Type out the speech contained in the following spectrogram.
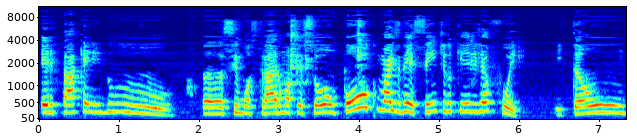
ele tá querendo uh, se mostrar uma pessoa um pouco mais decente do que ele já foi. Então,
